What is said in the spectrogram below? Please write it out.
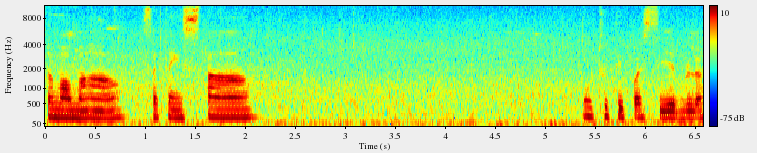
Ce moment, cet instant où tout est possible.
